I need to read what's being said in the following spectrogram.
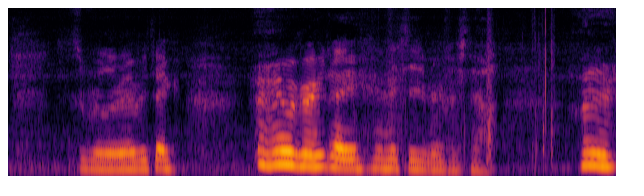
Jesus ruler, of everything. Have a great day. I see you breakfast now. Yeah.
